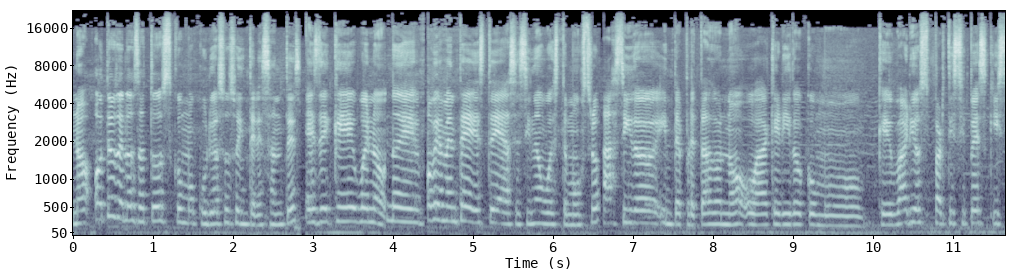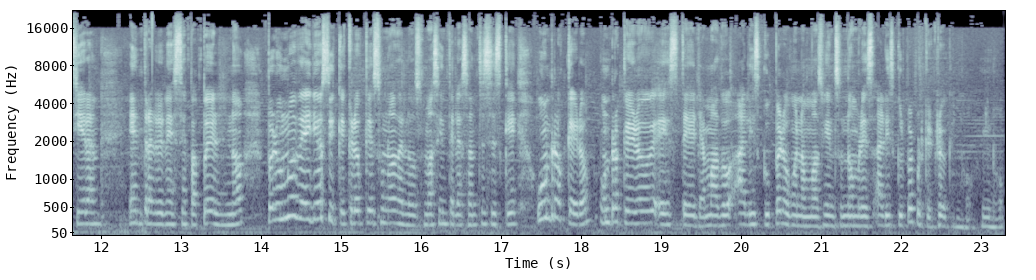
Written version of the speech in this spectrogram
¿no? Otro de los datos como curiosos o interesantes es de que, bueno, eh, obviamente este asesino o este monstruo ha sido interpretado, ¿no? O ha querido como que varios partícipes quisieran entrar en ese papel, ¿no? Pero uno de ellos, y que creo que es uno de los más interesantes, es que un rockero, un rockero este, llamado Alice Cooper, o bueno, más bien su nombre es Alice Cooper, porque creo que no, no,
